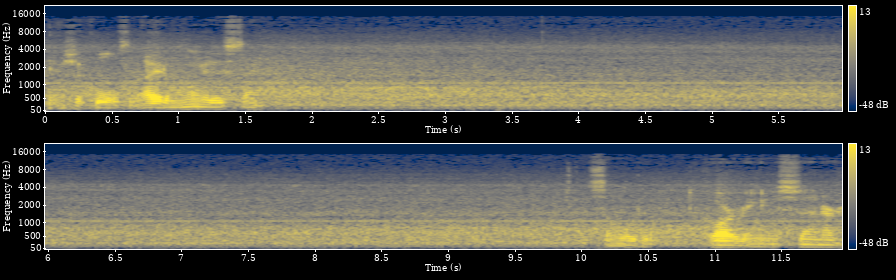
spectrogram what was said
Here's a cool item. Look at this thing. Some little carving in the center.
